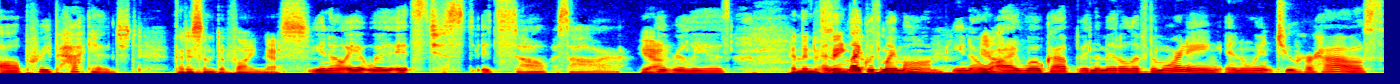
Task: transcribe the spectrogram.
all prepackaged. That is some divineness. You know, it was it's just it's so bizarre. Yeah. It really is. And then to And think, like with my mom, you know, Yeah. I woke up in the middle of the morning and went to her house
